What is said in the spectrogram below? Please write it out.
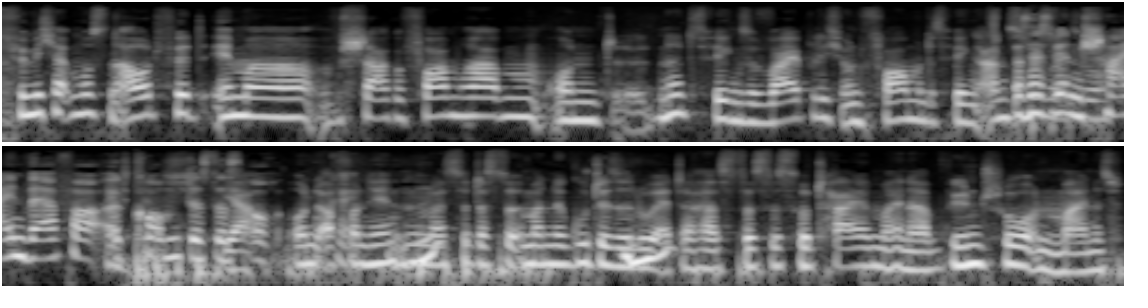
für mich muss ein Outfit immer starke Form haben und äh, ne, deswegen so weiblich und Form und deswegen Anzug. Das heißt, wenn ein und so. Scheinwerfer Richtig. kommt, ist das ja, auch und auch okay. von hinten, weißt du, dass du immer eine gute Silhouette hast. Das ist so Teil meiner Bühnenshow und meines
